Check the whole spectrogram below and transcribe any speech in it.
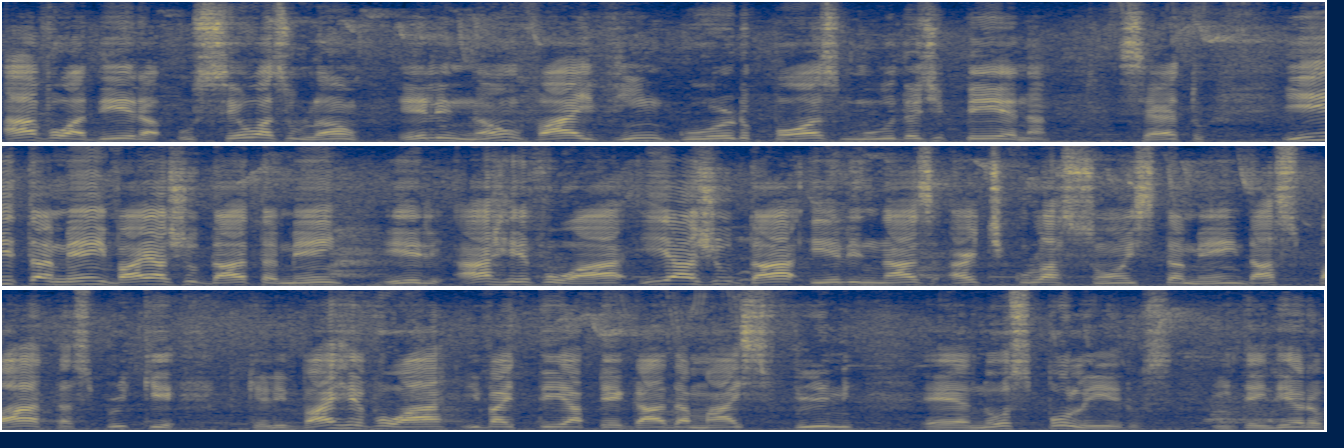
a voadeira, o seu azulão, ele não vai vir gordo pós muda de pena, certo? E também vai ajudar também ele a revoar e ajudar ele nas articulações também das patas, por quê? Porque ele vai revoar e vai ter a pegada mais firme é, nos poleiros, entenderam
